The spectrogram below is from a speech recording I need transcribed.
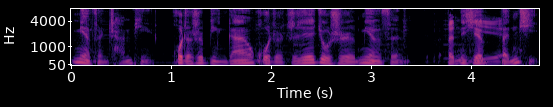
面粉产品，或者是饼干，或者直接就是面粉那些本体，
